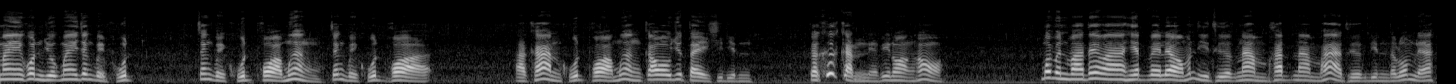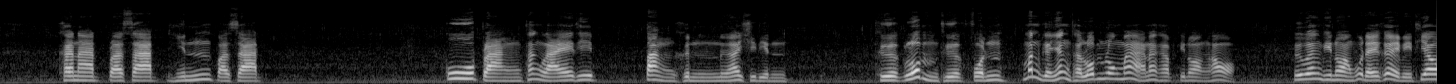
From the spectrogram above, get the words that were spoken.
ไม่คนยุคไม่จังไปขุดจังไปขุดพ่อเมืองจังไปขุดพ่ออาคารขุดพ่อเมืองเก่าอยู่ใต้ชีดิน ก็คือกันเนี่ยพี่น้องเฮาบ่เป็นว่าแต่ว่าเฮ็ดไว้แล้ว มันดีเถือกน้ำพัดน้ำผ้าเถือกดินถล่มแหละขนาดปราสาทหินปราสาทกู้ปรางทั้งหลายที่ตั้งขึ้นเหนือชีดินเถือกล่มเถือกฝนมันก็ยังถล่มลงมานะครับ พี่น้องเฮา คือเบิ่งพี่น้องผู้ใดเคยไปเที่ยว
